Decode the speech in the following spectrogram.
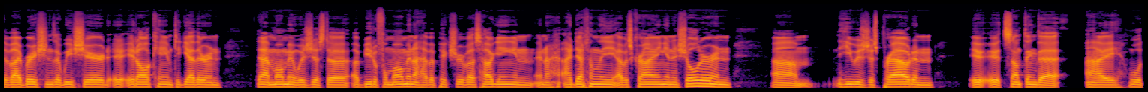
the vibrations that we shared, it, it all came together and that moment was just a, a beautiful moment. I have a picture of us hugging, and and I, definitely I was crying in his shoulder, and um, he was just proud, and it, it's something that I will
